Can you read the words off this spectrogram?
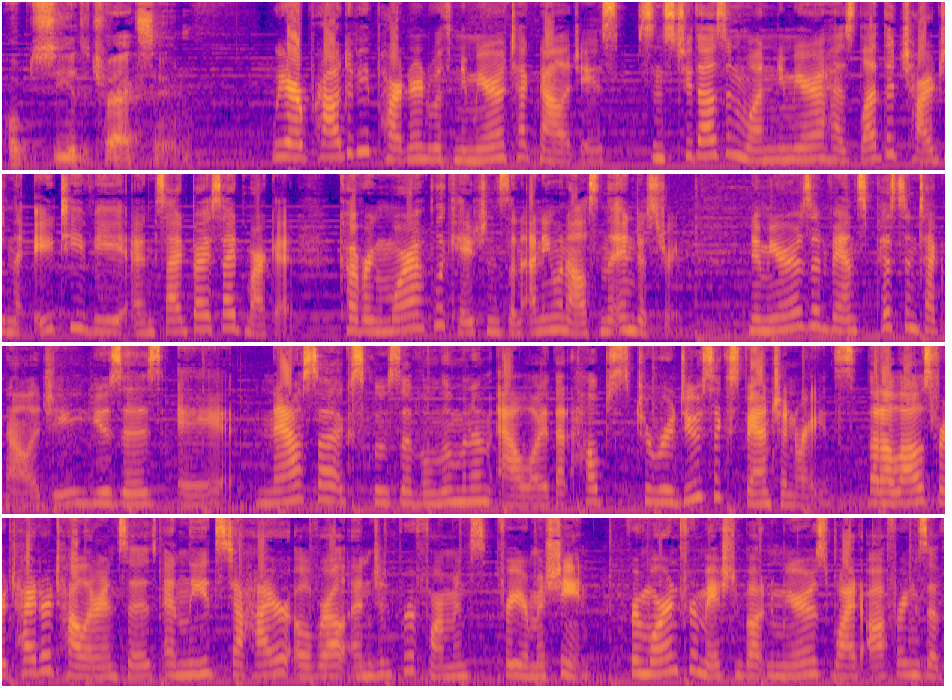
Hope to see you at the track soon. We are proud to be partnered with Namura Technologies. Since 2001, Namura has led the charge in the ATV and side by side market, covering more applications than anyone else in the industry. Namura's advanced piston technology uses a NASA exclusive aluminum alloy that helps to reduce expansion rates, that allows for tighter tolerances, and leads to higher overall engine performance for your machine. For more information about Namura's wide offerings of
